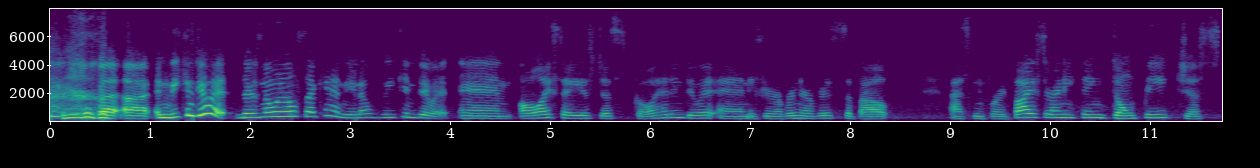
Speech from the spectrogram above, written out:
but uh, and we can do it. There's no one else that can, you know. We can do it. And all I say is just go ahead and do it. And if you're ever nervous about asking for advice or anything, don't be. Just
